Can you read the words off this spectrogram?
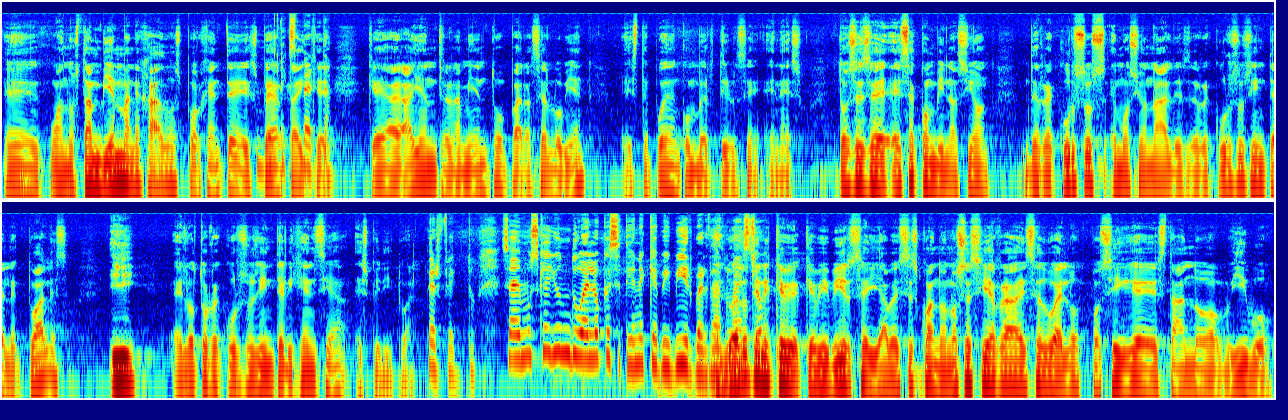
eh, cuando están bien manejados por gente experta, y que, que hay entrenamiento para hacerlo bien, este, pueden convertirse en eso. Entonces, eh, esa combinación de recursos emocionales, de recursos intelectuales y el otro recurso es inteligencia espiritual. Perfecto. Sabemos que hay un duelo que se tiene que vivir, ¿verdad? El duelo tiene que, vivirse y a veces cuando no se cierra ese duelo, pues sigue estando vivo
